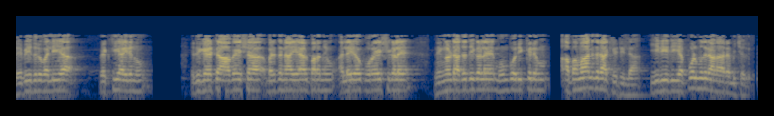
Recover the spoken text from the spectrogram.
ലബീദ് ഒരു വലിയ വ്യക്തിയായിരുന്നു. ഇത് കേട്ട് ആവേശഭരിതനായ അയാൾ പറഞ്ഞു അല്ലയോ കുറേശികളെ നിങ്ങളുടെ അതിഥികളെ മുമ്പൊരിക്കലും അപമാനിതരാക്കിയിട്ടില്ല. ഈ രീതി എപ്പോൾ മുതലാണ് ആരംഭിച്ചത്?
